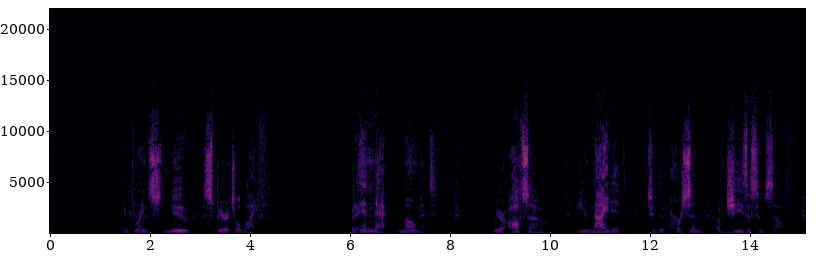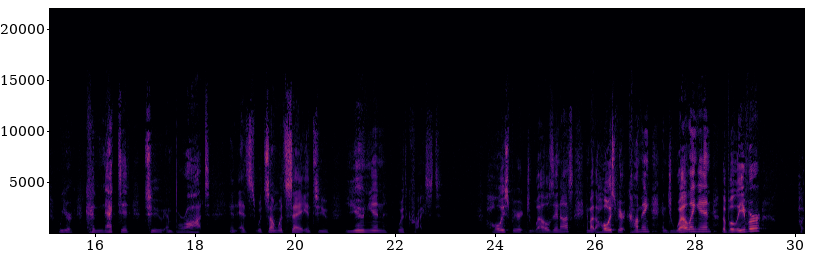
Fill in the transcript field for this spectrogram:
and brings new spiritual life. But in that moment, we are also united to the person of Jesus himself. We are connected to and brought, and as would some would say, into union with Christ. Holy Spirit dwells in us, and by the Holy Spirit coming and dwelling in the believer,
